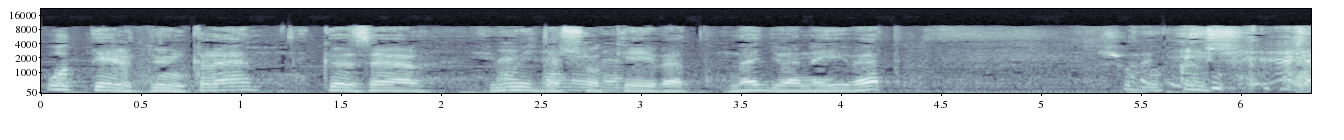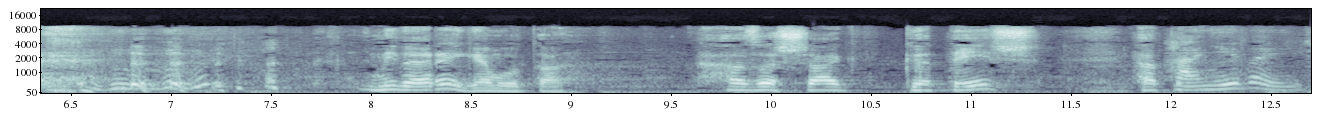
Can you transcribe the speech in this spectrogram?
ott éltünk le, közel, jó, 40 de sok évet. évet, 40 évet, és mivel régen volt a házasság, kötés, hát Hány éve is?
